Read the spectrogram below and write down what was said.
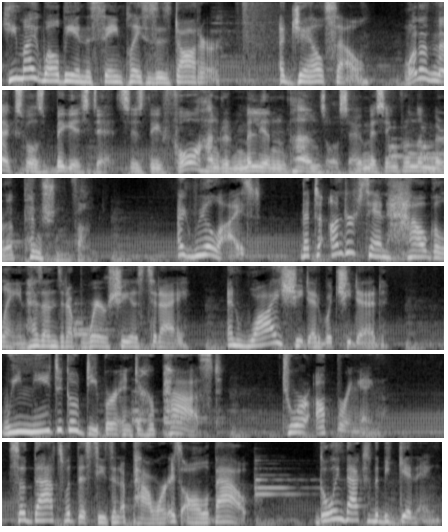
he might well be in the same place as his daughter a jail cell. One of Maxwell's biggest debts is the £400 million or so missing from the Mirror Pension Fund. I realized that to understand how Ghislaine has ended up where she is today and why she did what she did, we need to go deeper into her past, to her upbringing. So that's what this season of Power is all about. Going back to the beginning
